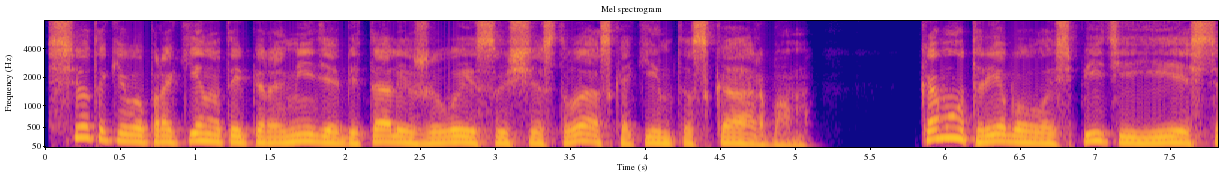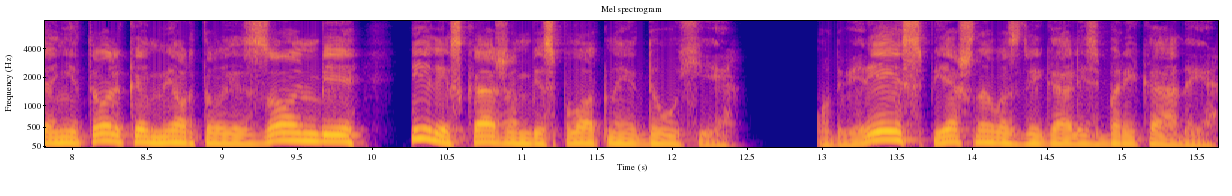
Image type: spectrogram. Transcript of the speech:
Все-таки в опрокинутой пирамиде обитали живые существа с каким-то скарбом. Кому требовалось пить и есть, а не только мертвые зомби или, скажем, бесплотные духи. У дверей спешно воздвигались баррикады.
